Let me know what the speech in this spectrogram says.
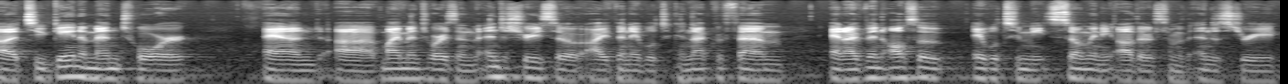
uh, to gain a mentor. And uh, my mentor is in the industry, so I've been able to connect with them, and I've been also able to meet so many others from the industry.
